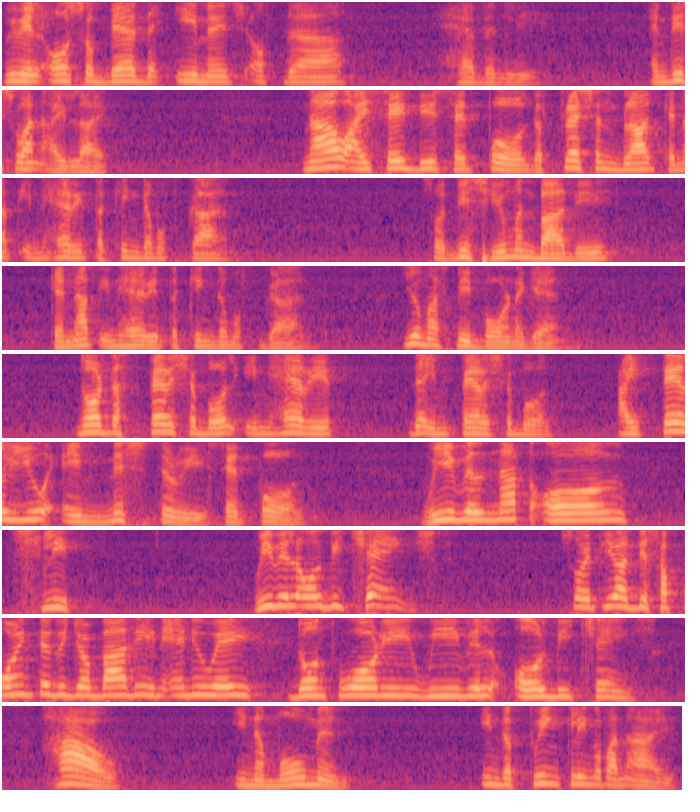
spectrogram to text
we will also bear the image of the heavenly. And this one I like. Now I say this, said Paul, that flesh and blood cannot inherit the kingdom of God. So this human body cannot inherit the kingdom of God. You must be born again. Nor does perishable inherit the imperishable. I tell you a mystery, said Paul. We will not all sleep. We will all be changed. So if you are disappointed with your body in any way, don't worry, we will all be changed. How? In a moment, in the twinkling of an eye.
